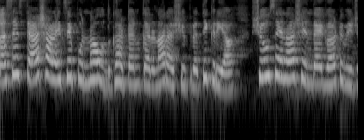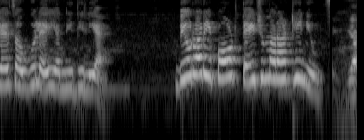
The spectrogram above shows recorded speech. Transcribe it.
तसेच त्या शाळेचे पुन्हा उद्घाटन करणार अशी प्रतिक्रिया शिवसेना शिंदे गट विजय चौगुले यांनी दिली आहे. ब्युरो रिपोर्ट तेज मराठी न्यूज. या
